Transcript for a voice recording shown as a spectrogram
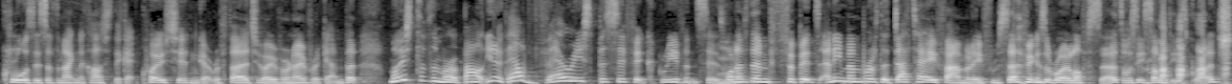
clauses of the Magna Carta that get quoted and get referred to over and over again, but most of them are about, you know, they are very specific grievances. Mm. One of them forbids any member of the Date family from serving as a royal officer. It's obviously somebody's grudge.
